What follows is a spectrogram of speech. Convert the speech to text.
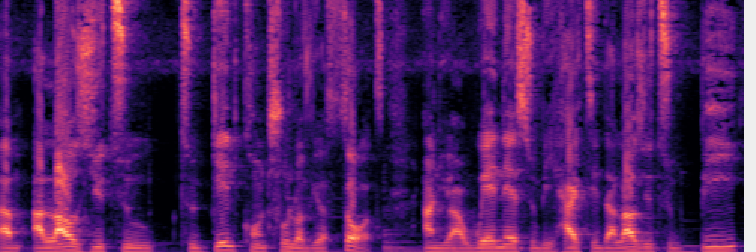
um, allows you to to gain control of your thoughts and your awareness will be heightened. It allows you to be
